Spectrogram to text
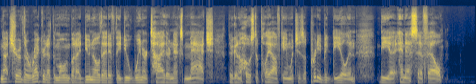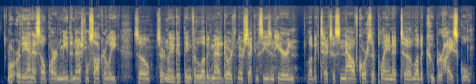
Not sure of their record at the moment, but I do know that if they do win or tie their next match, they're going to host a playoff game, which is a pretty big deal in the uh, NSFL or, the NSL, pardon me, the National Soccer League. So certainly a good thing for the Lubbock Matadors in their second season here in Lubbock, Texas, and now of course they're playing at uh, Lubbock Cooper High School.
